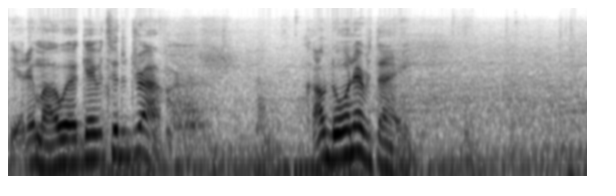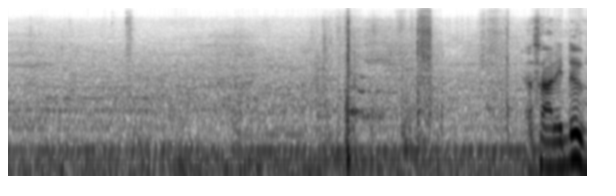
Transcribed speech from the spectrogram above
Yeah, they might well gave it to the driver. I'm doing everything. That's how they do.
